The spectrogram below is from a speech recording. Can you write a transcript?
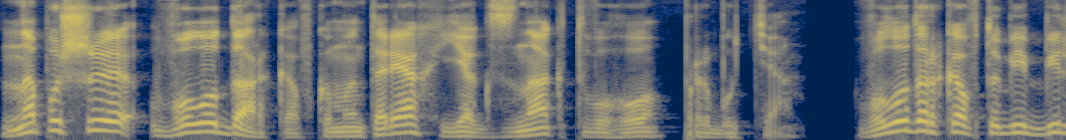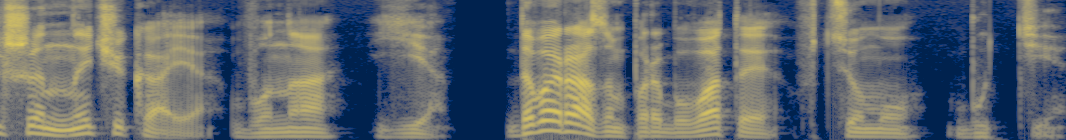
Напиши володарка в коментарях як знак твого прибуття. Володарка в тобі більше не чекає, вона є. Давай разом перебувати в цьому бутті.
